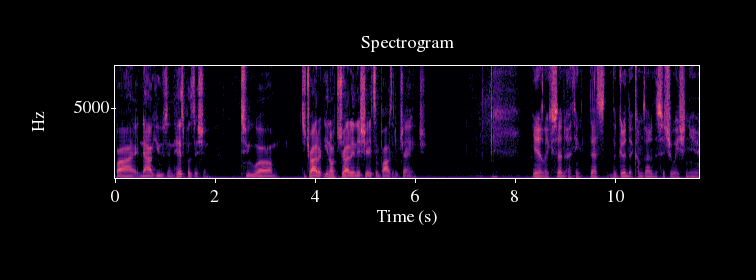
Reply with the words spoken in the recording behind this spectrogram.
by now using his position to um, to try to you know to try to initiate some positive change. Yeah, like you said, I think that's the good that comes out of the situation here.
